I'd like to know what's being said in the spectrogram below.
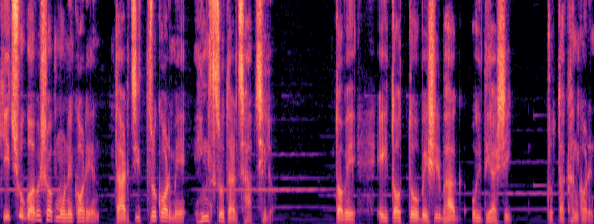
কিছু গবেষক মনে করেন তার চিত্রকর্মে হিংস্রতার ছাপ ছিল, তবে এই তত্ত্ব বেশিরভাগ ঐতিহাসিক প্রত্যাখ্যান করেন।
